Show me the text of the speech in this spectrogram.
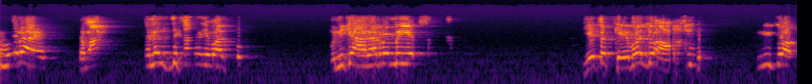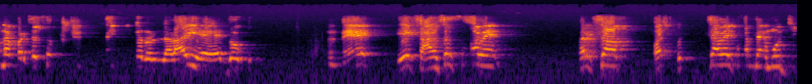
हो रहा है। तमाम चैनल दिखा रहे हैं ये बात को। उन्हीं के आधार पर मैं ये ये तो केवल जो आपसी जो अपना वर्चस्व जो लड़ाई है, जो में एक सांसद साहब हैं फ़र्क साहब, और साहब महमूद जी?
